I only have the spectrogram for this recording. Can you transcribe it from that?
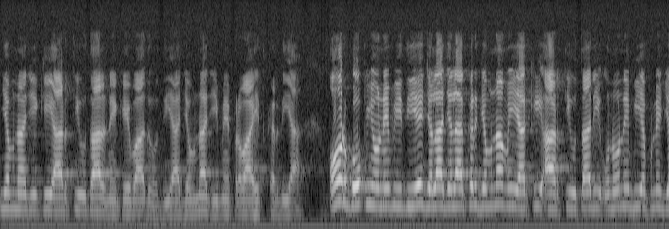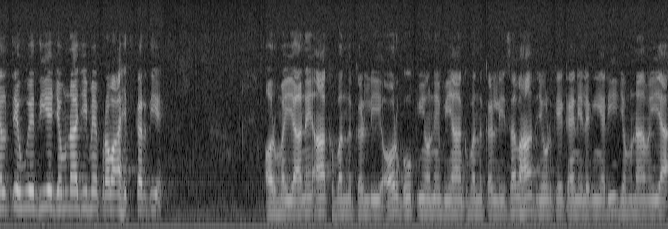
यमुना जी की आरती उतारने के बाद वो दिया, यमुना जी में प्रवाहित कर दिया। और गोपियों ने भी दिए जला जला कर यमुना मैया की आरती उतारी। उन्होंने भी अपने जलते हुए दिए, यमुना जी में प्रवाहित कर दिए। और मैया ने आँख बंद कर ली और गोपियों ने भी आँख बंद कर ली। सब हाथ जोड़ के कहने लगी, अरे जमुना मैया,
